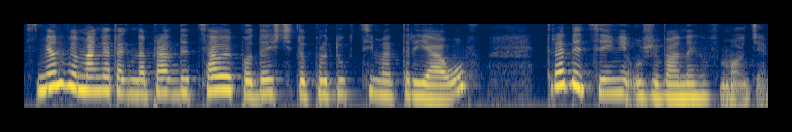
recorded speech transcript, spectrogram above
Zmian wymaga tak naprawdę całe podejście do produkcji materiałów tradycyjnie używanych w modzie.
